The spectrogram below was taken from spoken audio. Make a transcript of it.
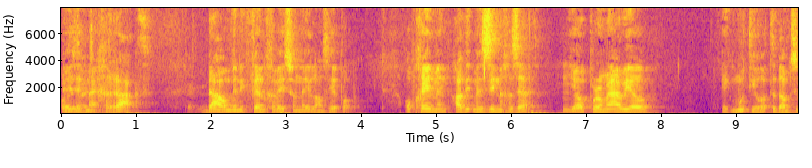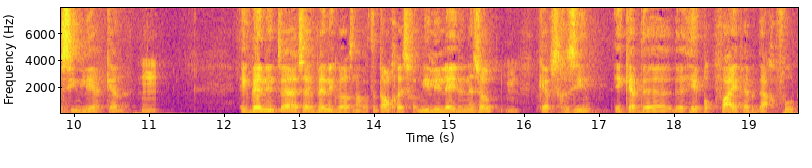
Deze heeft mij geraakt. Daarom ben ik fan geweest van Nederlands hip-hop. Op een gegeven moment had ik mijn zinnen gezet. Hmm. Yo, Promario, ik moet die Rotterdamse scene leren kennen. Mm, Ik ben in 2007 ben ik wel eens naar Rotterdam geweest, familieleden en zo. mm. Ik heb ze gezien. Ik heb de, de hip-hop vibe heb ik daar gevoeld.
